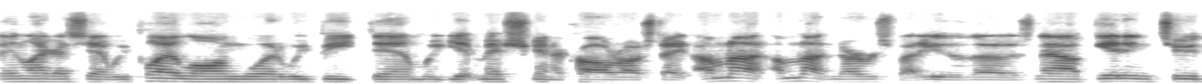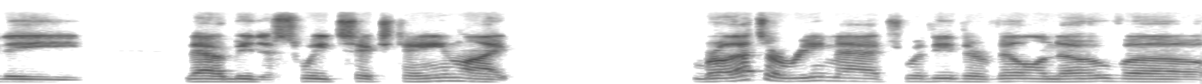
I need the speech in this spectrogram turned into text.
and like I said, we play Longwood, we beat them, we get Michigan or Colorado State. I'm not, I'm not nervous about either of those. Now, getting to the, that would be the Sweet 16. Like, bro, that's a rematch with either Villanova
